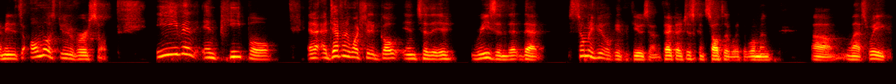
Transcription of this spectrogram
I mean, it's almost universal. Even in people, and I definitely want you to go into the reason that that so many people get confused on. In fact, I just consulted with a woman uh, last week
